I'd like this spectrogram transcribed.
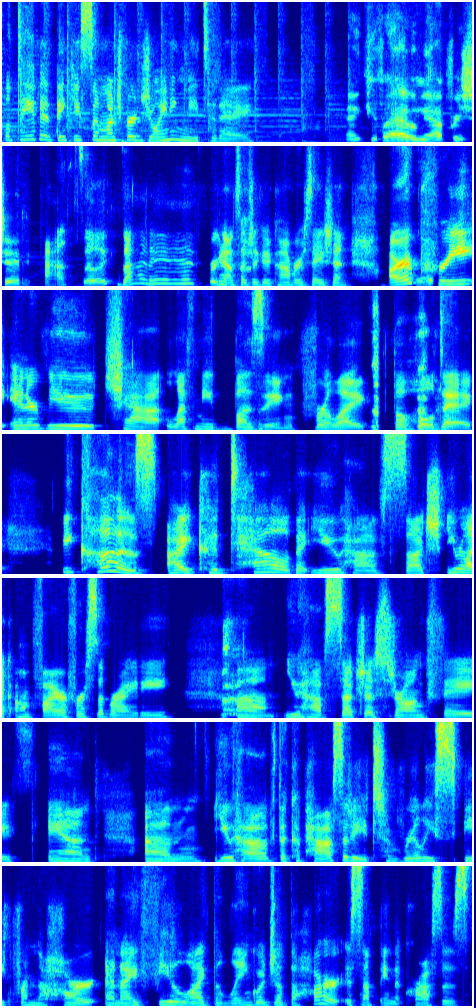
Well, David, thank you so much for joining me today. Thank you for having me. I appreciate it. I'm so excited. We're going to have such a good conversation. Our pre interview chat left me buzzing for like the whole day because I could tell that you have such, you were like on fire for sobriety. Um, you have such a strong faith and um, you have the capacity to really speak from the heart. And I feel like the language of the heart is something that crosses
